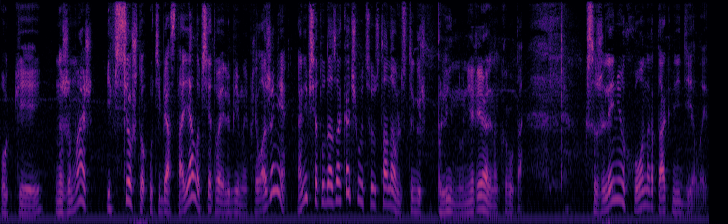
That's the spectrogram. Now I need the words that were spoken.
окей, нажимаешь, и все, что у тебя стояло, все твои любимые приложения, они все туда закачиваются и устанавливаются. Ты говоришь, блин, ну нереально круто. К сожалению, Honor так не делает.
